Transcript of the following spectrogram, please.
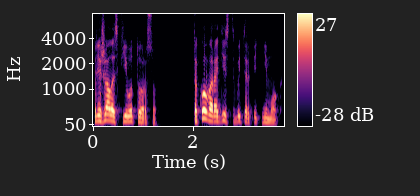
прижалась к его торсу. Такого радист вытерпеть не мог.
